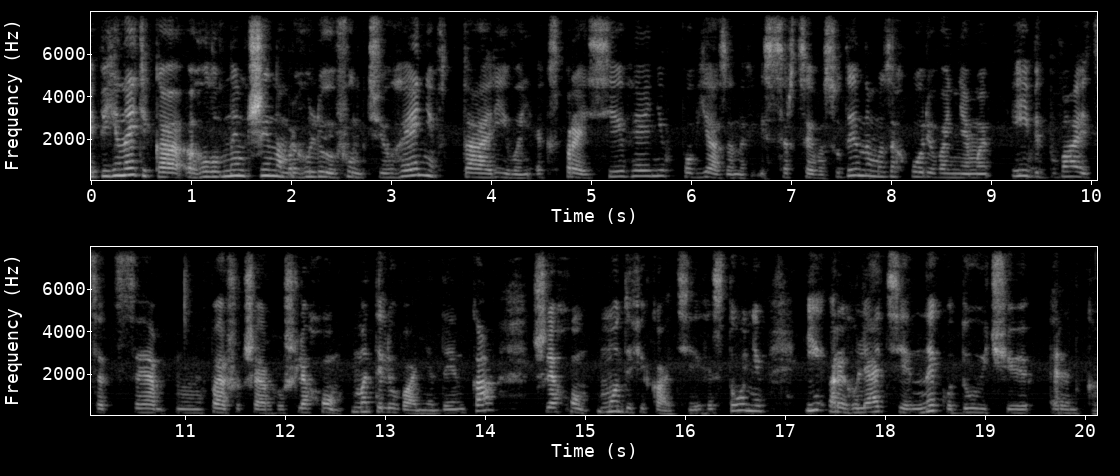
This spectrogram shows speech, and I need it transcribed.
Епігенетика головним чином регулює функцію генів та рівень експресії генів, пов'язаних із серцево-судинними захворюваннями, і відбувається це в першу чергу шляхом метилювання ДНК, шляхом модифікації гестонів і регуляції некодуючої РНК.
